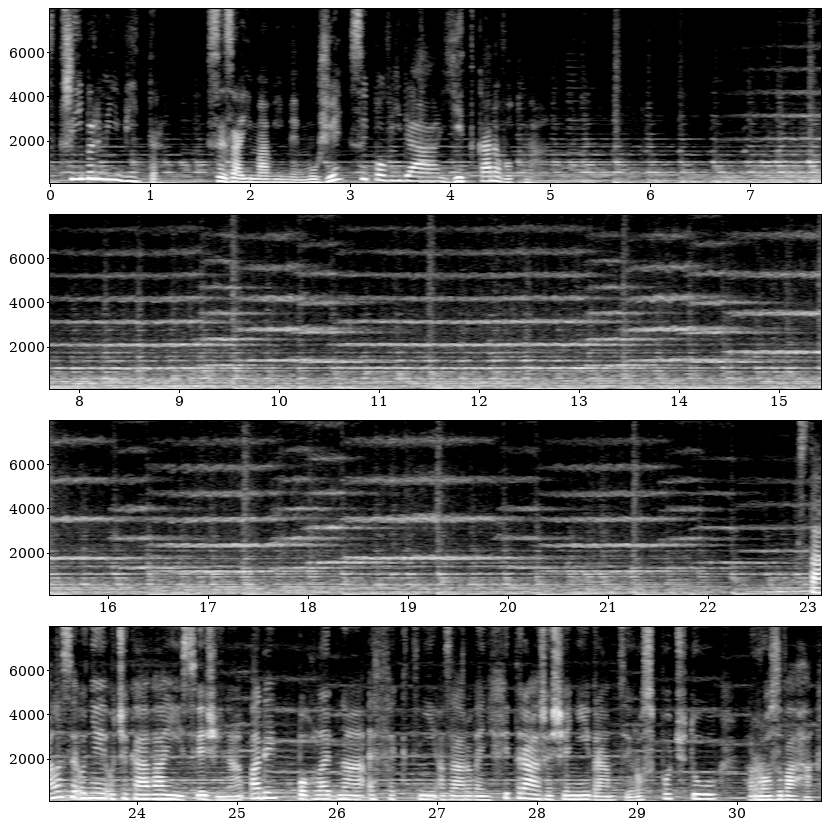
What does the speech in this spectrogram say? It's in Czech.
Stříbrný vítr. Se zajímavými muži si povídá Jitka Novotná. Stále se od něj očekávají svěží nápady, pohled na efektní a zároveň chytrá řešení v rámci rozpočtu, rozvaha.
